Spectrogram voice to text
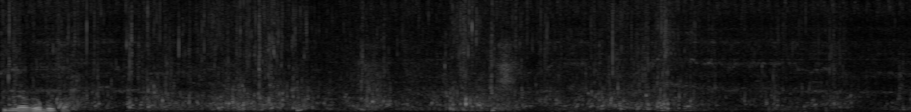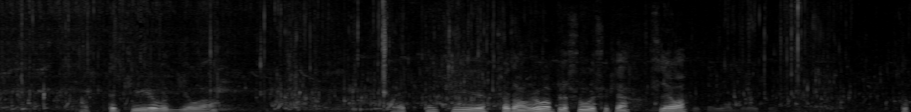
Для рыбы-то. Вот такие вот дела. Вот такие. Что там, рыба плеснулась у тебя слева? Так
